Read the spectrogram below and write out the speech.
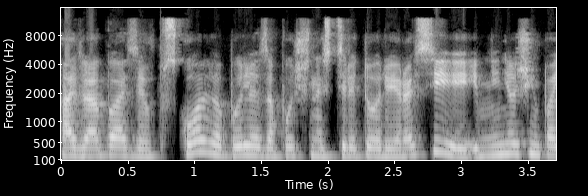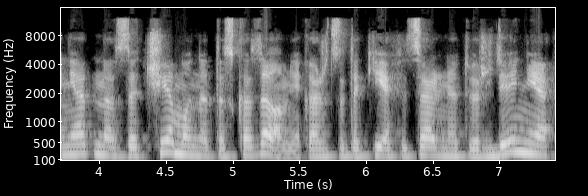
авиабазе в Пскове, были запущены с территории России. И мне не очень понятно, зачем он это сказал. Мне кажется, такие официальные утверждения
